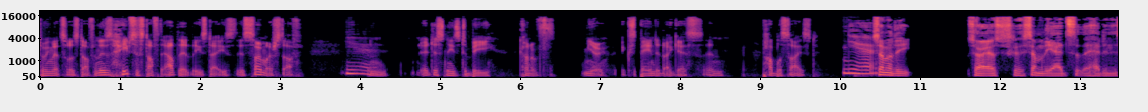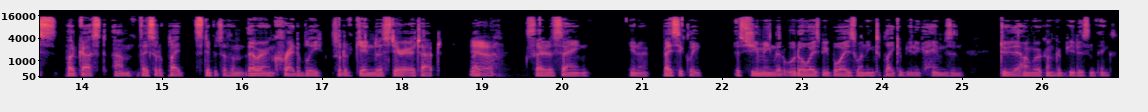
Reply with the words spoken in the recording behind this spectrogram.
doing that sort of stuff. And there's heaps of stuff out there these days. There's so much stuff, Yeah. and it just needs to be kind of you know expanded, I guess, and publicized. Yeah. Some of the, sorry, I was just going to say some of the ads that they had in this podcast, um, they sort of played snippets of them. They were incredibly sort of gender stereotyped. Like, yeah, sort of saying, you know, basically assuming that it would always be boys wanting to play computer games and do their homework on computers and things.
